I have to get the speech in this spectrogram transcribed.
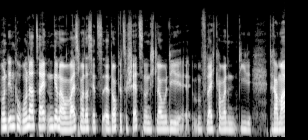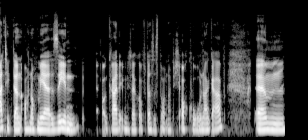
Und in Corona-Zeiten, genau, weiß man das jetzt äh, doppelt zu schätzen. Und ich glaube, die, vielleicht kann man die Dramatik dann auch noch mehr sehen, äh, gerade im Hinterkopf, dass es dort natürlich auch Corona gab. Ähm,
